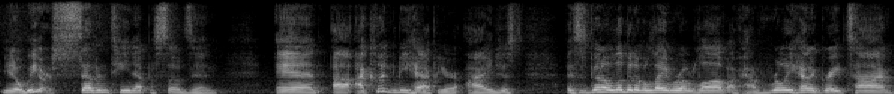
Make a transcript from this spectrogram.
You know, we are 17 episodes in, and uh, I couldn't be happier. I just, this has been a little bit of a labor of love. I've have really had a great time.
